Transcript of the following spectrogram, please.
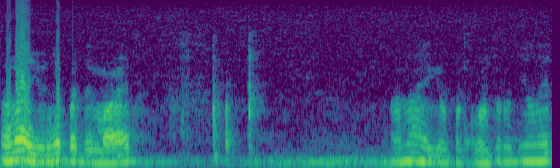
Она ее не поднимает. Она ее по контуру делает.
